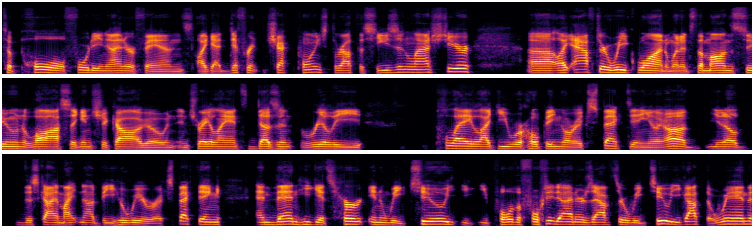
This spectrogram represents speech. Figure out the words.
to pull 49er fans like at different checkpoints throughout the season last year uh, like after week one when it's the monsoon loss against chicago and, and trey lance doesn't really play like you were hoping or expecting you're like oh you know this guy might not be who we were expecting and then he gets hurt in week two. You, you, pull the 49ers after week two. You got the win,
